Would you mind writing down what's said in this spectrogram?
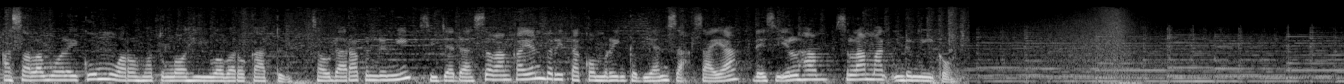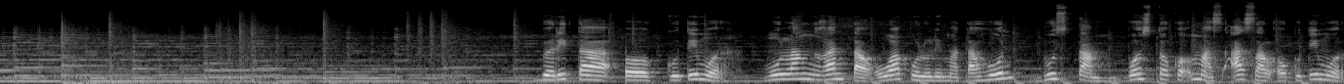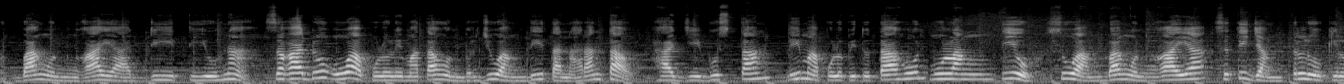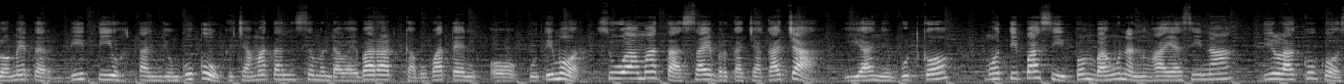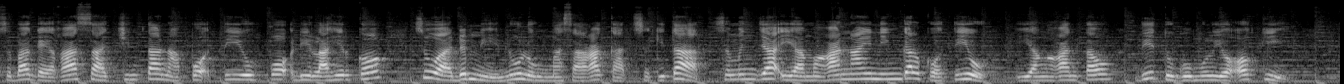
Assalamualaikum warahmatullahi wabarakatuh. Saudara pendengi, sijada serangkaian berita komering kebiasa. Saya, Desi Ilham, selamat ko. Berita Oku Timur. Mulang rantau 25 tahun Bustam, bos toko emas asal Oku Timur, bangun raya di Tiuhna. Seradu 25 tahun berjuang di tanah rantau. Haji Bustam, 57 tahun, mulang Tiuh, suam bangun raya setijang telu kilometer di Tiuh Tanjung Kuku, Kecamatan Semendawai Barat, Kabupaten Oku Timur. Suamata saya berkaca-kaca. Ia nyebut ko motivasi pembangunan raya Sina dilakukan sebagai rasa cinta na pok tiuh pok dilahirko sua demi nulung masyarakat sekitar. Semenjak ia meranai ninggal ko tiuh, ia ngerantau di Tugu Mulyo Oki.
